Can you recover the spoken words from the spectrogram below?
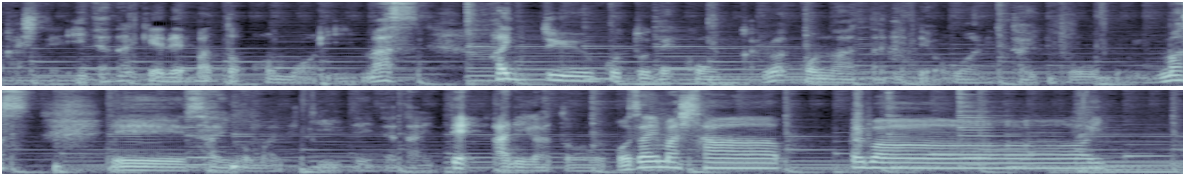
加していただければと思います。はい、ということで今回はこの辺りで終わりたいと思います。えー、最後まで聞いていただいてありがとうございました。バイバーイ。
